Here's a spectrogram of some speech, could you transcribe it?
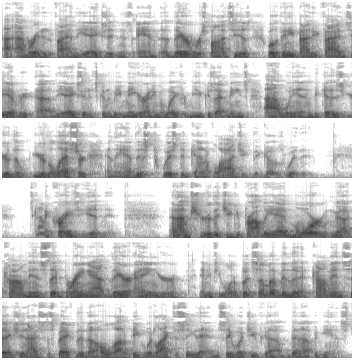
I- am ready to find the exit. And, and uh, their response is, well, if anybody finds the, ever, uh, the exit, it's going to be me running away from you because that means I win because you're the, you're the lesser. And they have this twisted kind of logic that goes with it. It's kind of crazy, isn't it? And I'm sure that you could probably add more uh, comments that bring out their anger. And if you want to put some of them in the comment section, I suspect that a whole lot of people would like to see that and see what you've uh, been up against.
